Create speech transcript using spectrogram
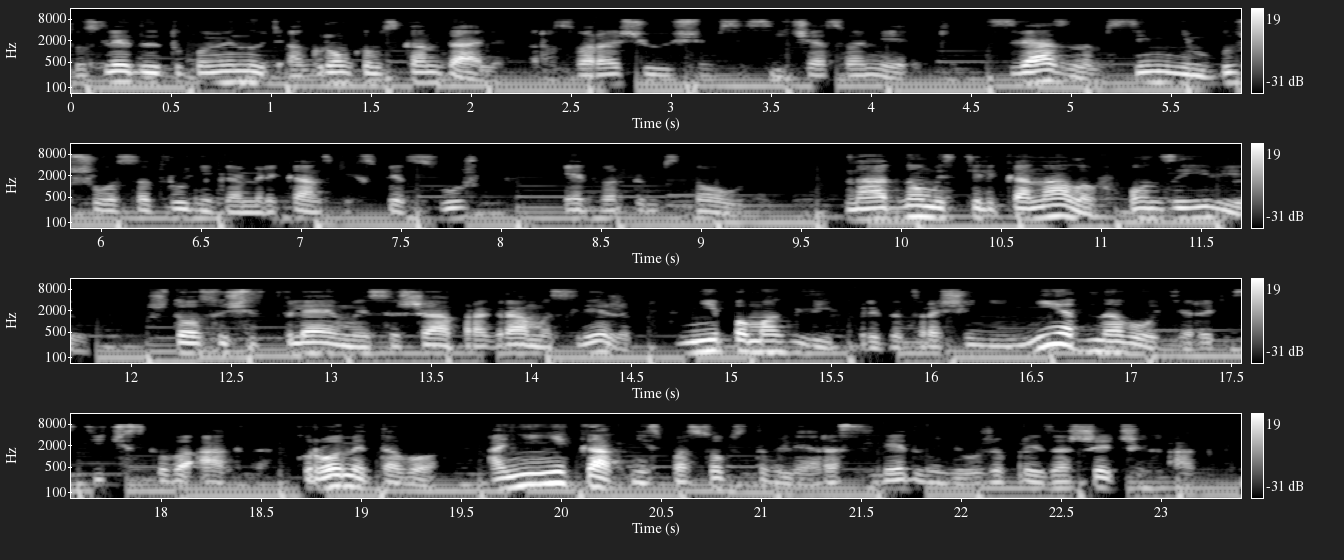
то следует упомянуть о громком скандале, разворачивающемся сейчас в Америке, связанном с именем бывшего сотрудника американских спецслужб Эдвардом Сноудом. На одном из телеканалов он заявил, что осуществляемые США программы слежек не помогли в предотвращении ни одного террористического акта. Кроме того, они никак не способствовали расследованию уже произошедших актов.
